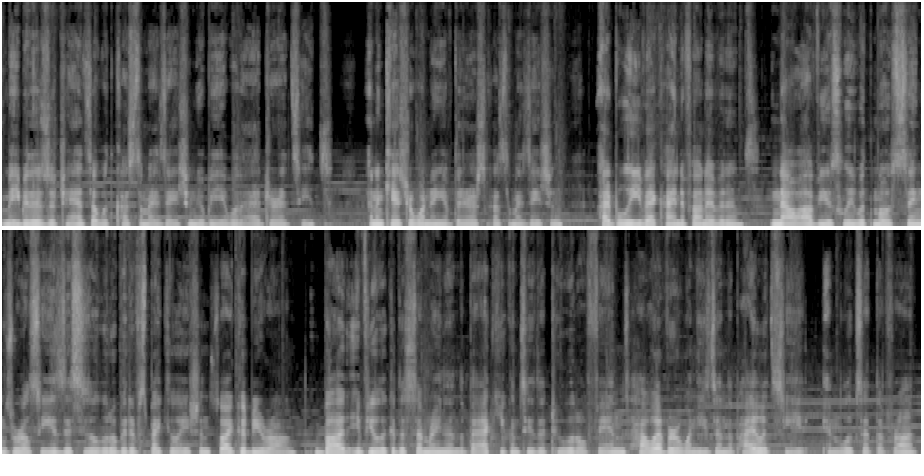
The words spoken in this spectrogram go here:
maybe there's a chance that with customization, you'll be able to add turret seats. And in case you're wondering if there is customization, I believe I kind of found evidence. Now, obviously, with most things Rell Seas, this is a little bit of speculation, so I could be wrong. But if you look at the submarine in the back, you can see the two little fins. However, when he's in the pilot seat and looks at the front,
